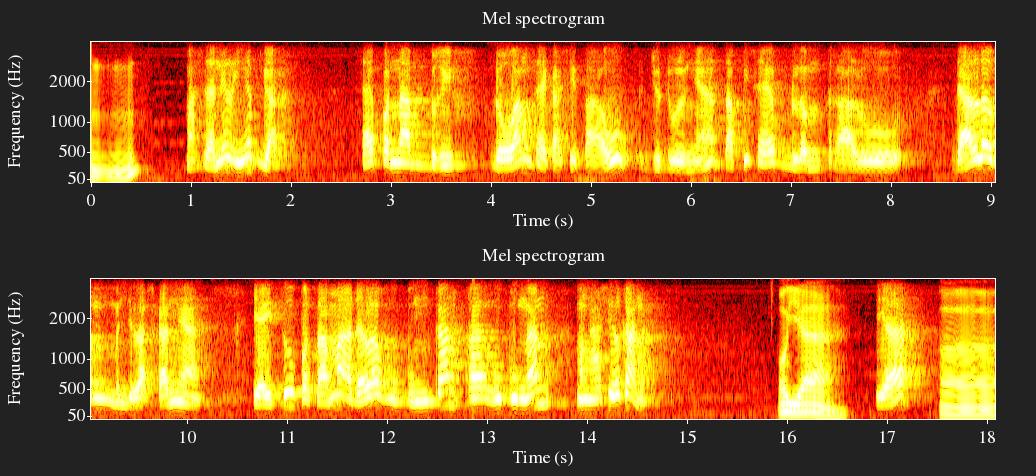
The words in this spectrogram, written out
Mhm. Mas Daniel ingat nggak? Saya pernah brief doang saya kasih tahu judulnya, tapi saya belum terlalu dalam menjelaskannya. Yaitu pertama adalah hubungkan eh, hubungan menghasilkan, Oh iya, ya. Eh,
